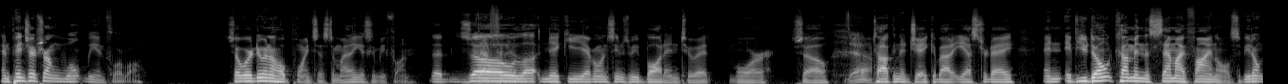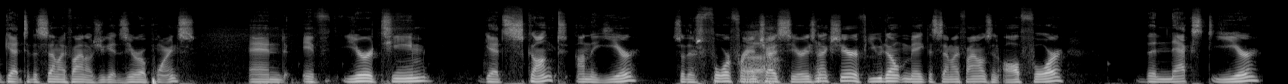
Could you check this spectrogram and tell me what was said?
And Pinstripe Strong won't be in floorball. So we're doing a whole point system. I think it's gonna be fun. The Zoe, Nikki, everyone seems to be bought into it more. So Yeah. talking to Jake about it yesterday. And if you don't come in the semifinals, if you don't get to the semifinals, you get zero points. And if your team gets skunked on the year, so there's four franchise series next year. If you don't make the semifinals in all four, the next year,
